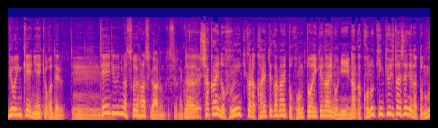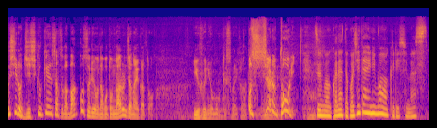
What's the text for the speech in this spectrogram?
病院経営に影響が出るっていう、定流にはそういう話があるんですよね社会の雰囲気から変えていかないと本当はいけないのに、なんかこの緊急事態宣言だと、むしろ自粛警察がばっこするようなことになるんじゃないかと。いうふうに思うんですが、いかがですか、ね、おっしゃる通り。ズームをこの後5時台にもお送りします。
